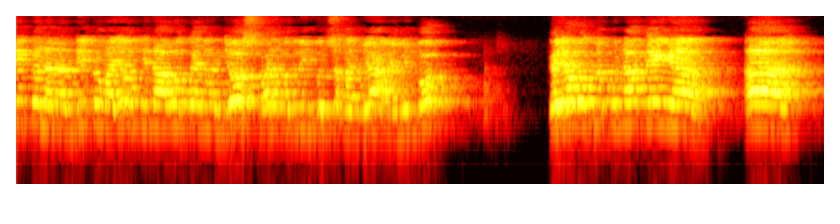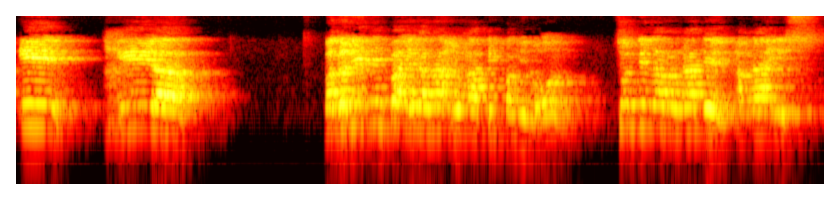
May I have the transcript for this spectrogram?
dito na nandito ngayon, tinawag tayo ng Diyos para maglingkod sa Kanya. Amen po? Kaya wag na po nating uh, uh, i, i uh, pagalitin pa ika nga yung ating Panginoon. Sundin lamang natin ang nais,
